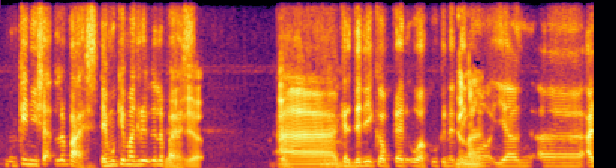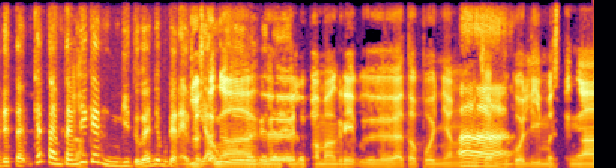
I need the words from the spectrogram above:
mungkin isyak terlepas. Eh mungkin maghrib terlepas. Yeah, yeah. Ah, hmm. kan jadi kau plan oh aku kena Jangan. tengok yang uh, ada time kan time time ah. dia kan gitu kan dia bukan every hour tengah ke kan. lepas maghrib ke ataupun yang ah. macam pukul lima setengah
